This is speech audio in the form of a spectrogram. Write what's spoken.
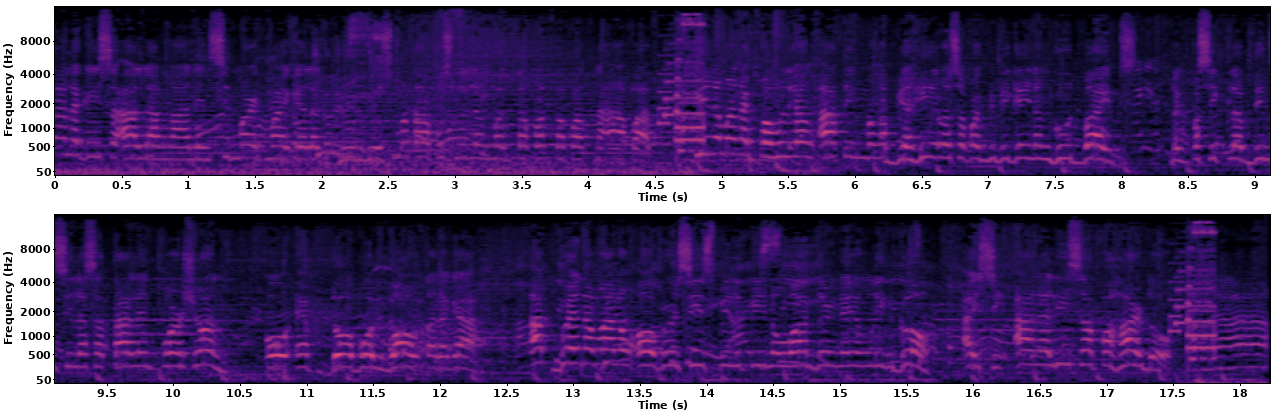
nalagay sa alanganin si Mark Michael at Julius matapos nilang magtapat-tapat na apat. Hindi naman nagpahuli ang ating mga biyahero sa pagbibigay ng good vibes. Nagpasiklab din sila sa talent portion. OF double wow talaga. At buwan naman ang overseas Filipino wonder ngayong linggo ay si Annalisa Pajardo. Yan!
